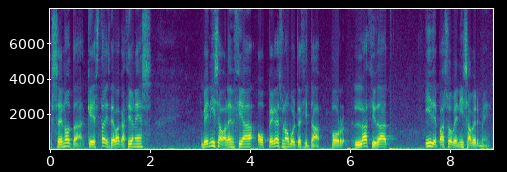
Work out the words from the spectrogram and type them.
se nota que estáis de vacaciones, venís a Valencia, os pegáis una vueltecita por la ciudad y de paso venís a verme.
